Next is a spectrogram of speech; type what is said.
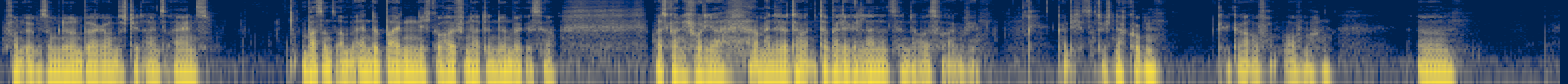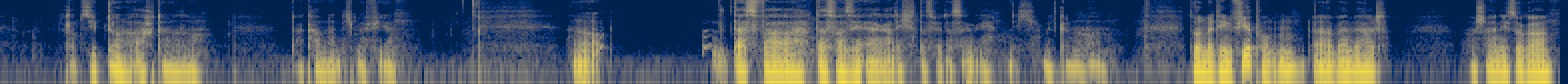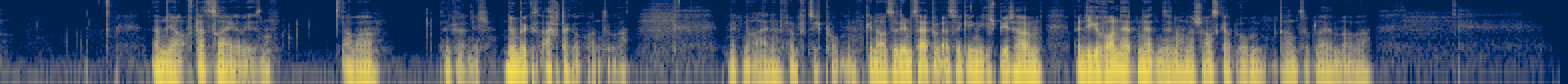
von irgendeinem so Nürnberger und es steht 1-1. Was uns am Ende beiden nicht geholfen hat, in Nürnberg ist ja, weiß gar nicht, wo die ja am Ende der Tabelle gelandet sind, aber es war irgendwie, könnte ich jetzt natürlich nachgucken, Kicker auf, aufmachen. Ähm, ich glaube siebter oder achter oder so. Da kam dann nicht mehr viel. Ja, das war, das war sehr ärgerlich, dass wir das irgendwie nicht mitgenommen haben. So, und mit den vier Punkten äh, wären wir halt wahrscheinlich sogar ähm, ja, auf Platz drei gewesen. Aber sind wir halt nicht. Nürnberg ist Achter geworden sogar. Mit nur 51 Punkten. Genau, zu dem Zeitpunkt, als wir gegen die gespielt haben, wenn die gewonnen hätten, hätten sie noch eine Chance gehabt, oben dran zu bleiben, aber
